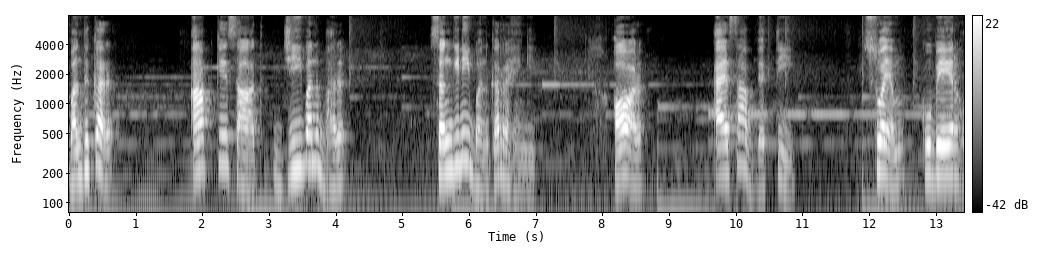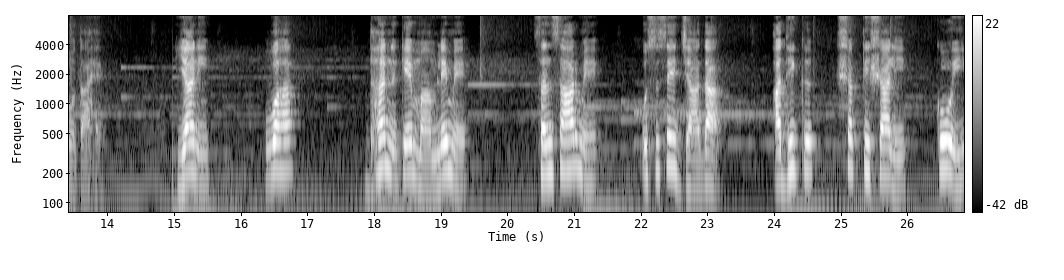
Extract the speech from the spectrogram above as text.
बंधकर आपके साथ जीवन भर संगिनी बनकर रहेंगी। और ऐसा व्यक्ति स्वयं कुबेर होता है। यानी वह धन के मामले में संसार में उससे ज़्यादा अधिक शक्तिशाली कोई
